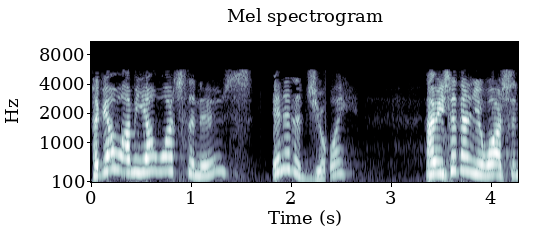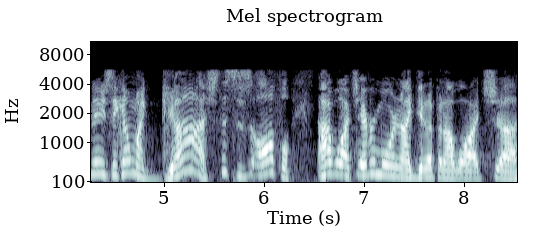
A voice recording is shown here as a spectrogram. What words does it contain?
Have y'all, I mean, y'all watch the news? Isn't it a joy? I mean, you sit there and you watch the news, you think, "Oh my gosh, this is awful." I watch every morning. I get up and I watch. Uh,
